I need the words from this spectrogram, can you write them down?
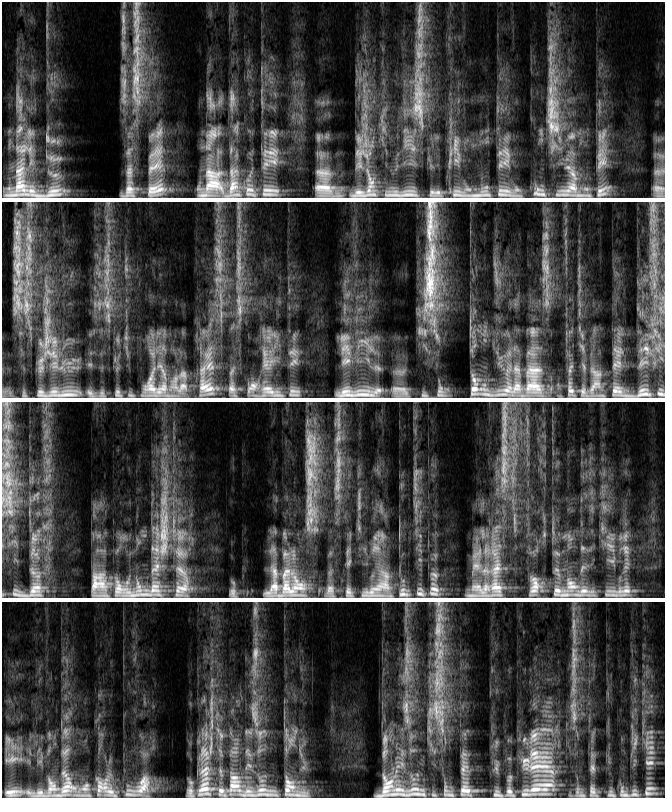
on a les deux aspects. On a d'un côté des gens qui nous disent que les prix vont monter, vont continuer à monter. Euh, c'est ce que j'ai lu et c'est ce que tu pourras lire dans la presse, parce qu'en réalité, les villes euh, qui sont tendues à la base, en fait, il y avait un tel déficit d'offres par rapport au nombre d'acheteurs. Donc la balance va se rééquilibrer un tout petit peu, mais elle reste fortement déséquilibrée et les vendeurs ont encore le pouvoir. Donc là, je te parle des zones tendues. Dans les zones qui sont peut-être plus populaires, qui sont peut-être plus compliquées,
